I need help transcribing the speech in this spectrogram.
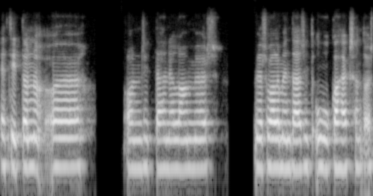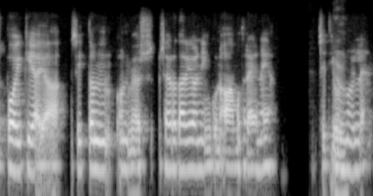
Et sitten on, öö, on sitten hänellä on myös, myös valmentaa sit U18 poikia ja sitten on, on myös seuratarjoa niin kuin aamutreenejä sit Joo. junnuille.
